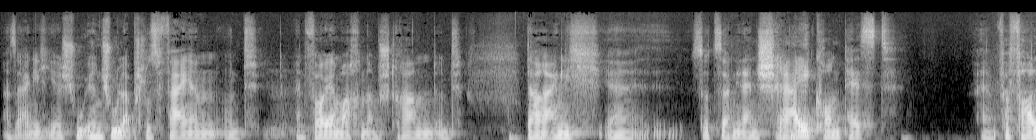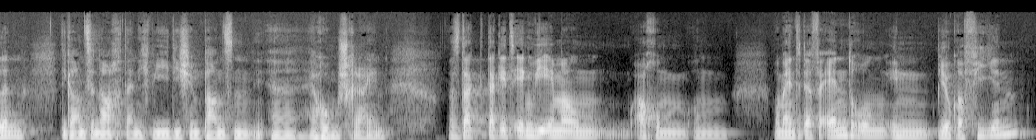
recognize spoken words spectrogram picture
also eigentlich ihren Schulabschluss feiern und ein Feuer machen am Strand und da eigentlich äh, sozusagen in einen Schrei-Contest äh, verfallen, die ganze Nacht eigentlich wie die Schimpansen äh, herumschreien. Also da, da geht es irgendwie immer um, auch um, um Momente der Veränderung in Biografien,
